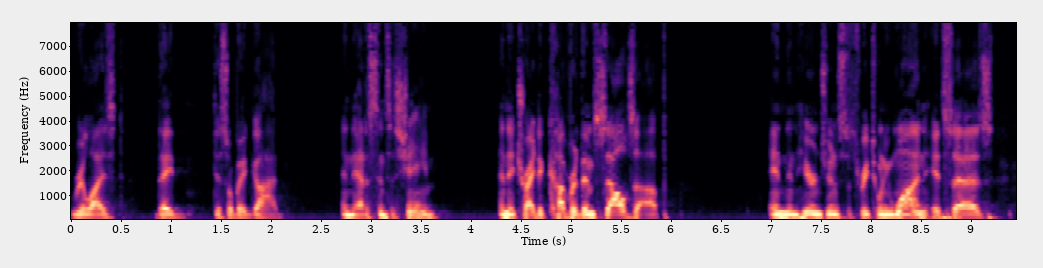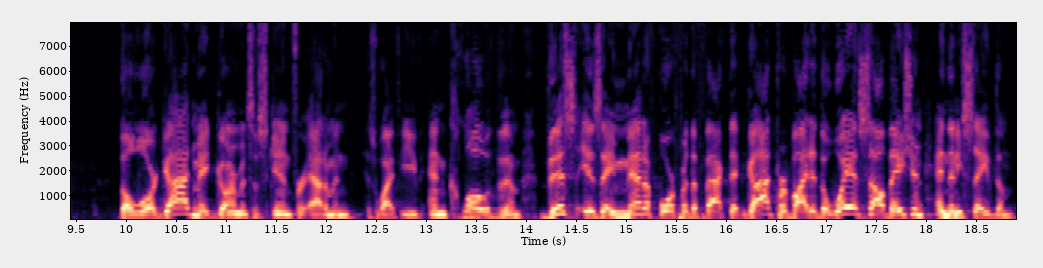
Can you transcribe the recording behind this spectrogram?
realized they disobeyed God and they had a sense of shame and they tried to cover themselves up. And then here in Genesis 3:21 it says the Lord God made garments of skin for Adam and his wife Eve and clothed them. This is a metaphor for the fact that God provided the way of salvation and then he saved them.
